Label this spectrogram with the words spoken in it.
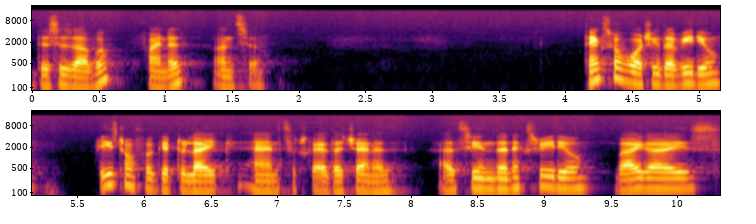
this is our final answer. Thanks for watching the video. Please don't forget to like and subscribe the channel. I'll see you in the next video. Bye guys.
